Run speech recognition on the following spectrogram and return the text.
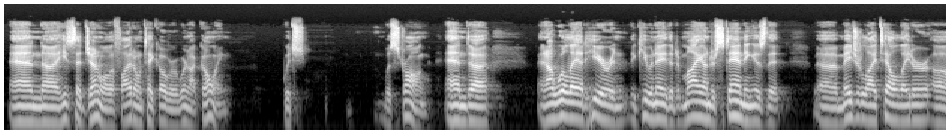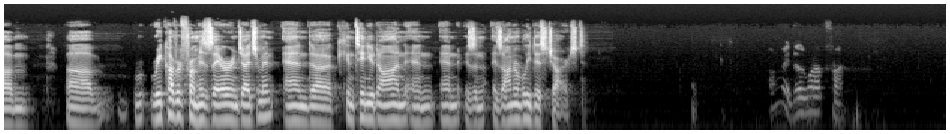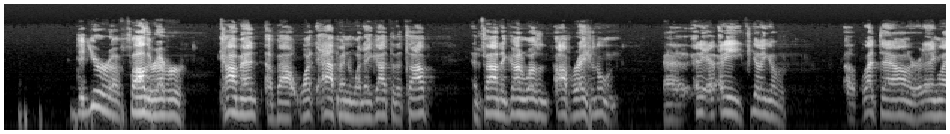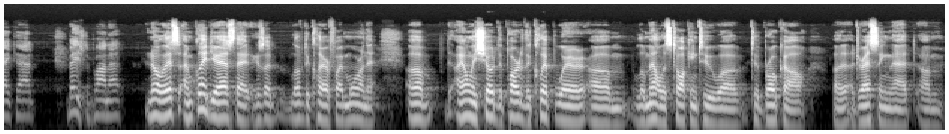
and uh, he said general if i don't take over we're not going which was strong and uh, and i will add here in the q&a that my understanding is that uh, major lytle later um, uh, recovered from his error in judgment and uh, continued on and and is, an, is honorably discharged Another one up front. Did your uh, father ever comment about what happened when they got to the top and found the gun wasn't operational? And uh, any any feeling of, of letdown or anything like that based upon that? No, that's. I'm glad you asked that because I'd love to clarify more on that. Um, I only showed the part of the clip where um, Lomell is talking to uh, to Brokaw, uh, addressing that um,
